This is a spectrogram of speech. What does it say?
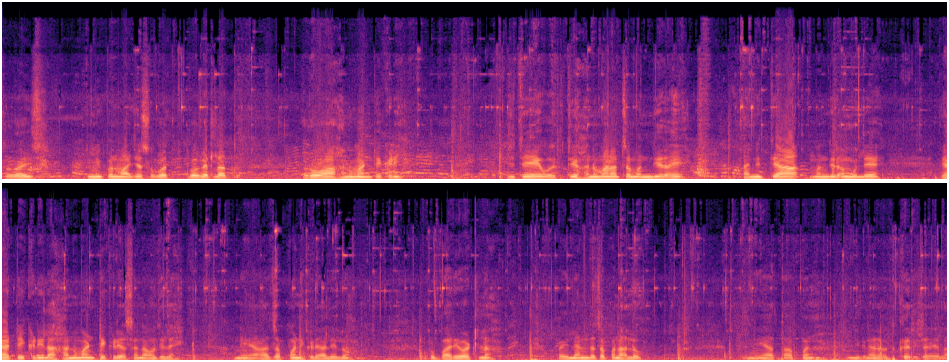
सो गाईज तुम्ही पण माझ्यासोबत बघितलात रोहा हनुमान टेकडी जिथे वरती हनुमानाचं मंदिर आहे आणि त्या मंदिरामुळे ह्या टेकडीला हनुमान टेकडी असं नाव दिलं आहे आणि आज आपण इकडे आलेलो. खूप भारी वाटलं. पहिल्यांदाच आपण आलो. आणि आता आपण निघणार आहोत घरी जायला.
